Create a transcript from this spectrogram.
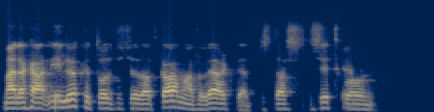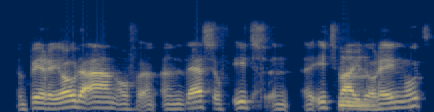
maar dat gaat niet lukken totdat je dat karma verwerkt hebt. Dus daar s- zit gewoon een periode aan, of een, een les, of iets, een, eh, iets waar je Mhm. doorheen moet.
